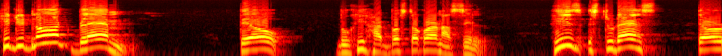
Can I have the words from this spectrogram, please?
হি ডিড নট ব্লেম তেওঁ দোষী সাব্যস্ত কৰা নাছিল। হিজ ষ্টুডেণ্টছ তেওঁৰ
